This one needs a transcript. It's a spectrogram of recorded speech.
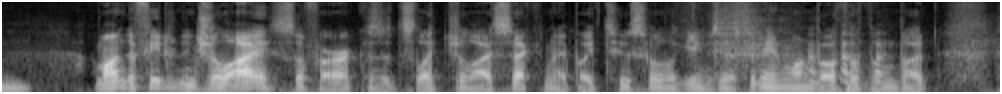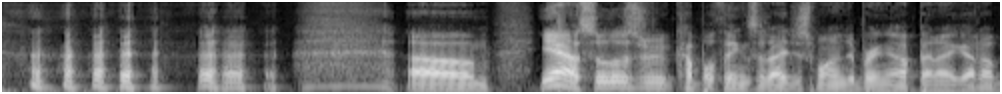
I'm undefeated in July so far because it's like July 2nd. I played two solo games yesterday and won both of them. But um, yeah, so those are a couple things that I just wanted to bring up, and I got a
